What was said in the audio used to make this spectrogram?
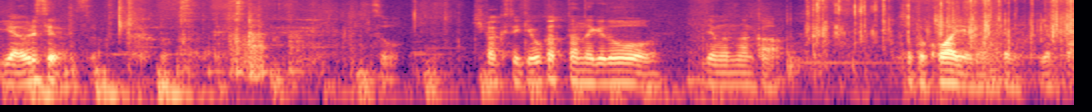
いやうるせえな実は。比較的良かったんだけどでもなんかちょっと怖いよねやっぱ。りやっぱ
